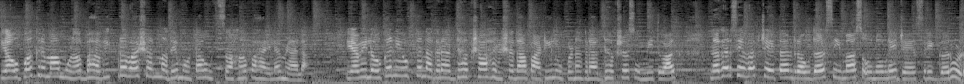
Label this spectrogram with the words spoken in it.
या उपक्रमामुळे भाविक प्रवाशांमध्ये मोठा उत्साह पाहायला मिळाला. यावेळी लोकनियुक्त नगराध्यक्षा हर्षदा पाटील उपनगराध्यक्ष सुमित वाघ नगरसेवक चेतन रौदळ सीमा सोनवणे जयश्री गरुड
